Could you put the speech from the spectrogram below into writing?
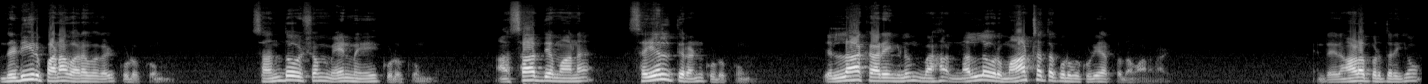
திடீர் பண வரவுகள் கொடுக்கும். சந்தோஷம் மேன்மையை கொடுக்கும். அசாத்தியமான செயல்திறன் கொடுக்கும். எல்லா காரியங்களும் மக நல்ல ஒரு மாற்றத்தை கொடுக்கக்கூடிய அற்புதமான நாள். இன்றைய நாளை பொறுத்த வரைக்கும்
